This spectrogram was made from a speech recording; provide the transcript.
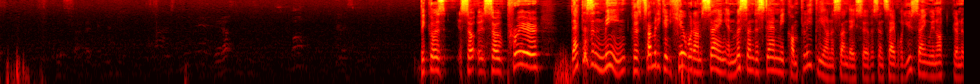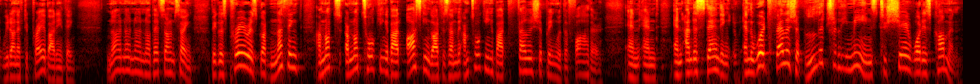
Because so so prayer that doesn't mean because somebody could hear what I'm saying and misunderstand me completely on a Sunday service and say, well, you're saying we're not going we don't have to pray about anything. No, no, no, no. That's what I'm saying. Because prayer has got nothing. I'm not. I'm not talking about asking God for something. I'm talking about fellowshipping with the Father and and and understanding. And the word fellowship literally means to share what is common.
